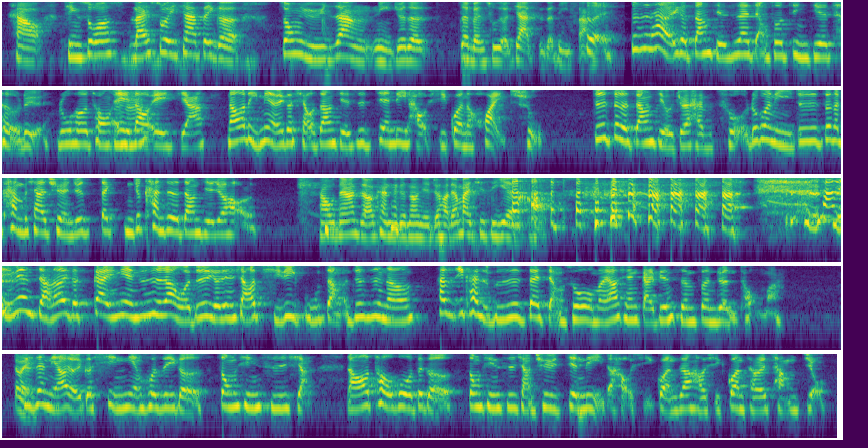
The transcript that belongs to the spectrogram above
好，请说来说一下这个，终于让你觉得这本书有价值的地方。对，就是它有一个章节是在讲说进阶策略如何从 A 到 A 加，嗯，然后里面有一个小章节是建立好习惯的坏处。就是这个章节，我觉得还不错。如果你就是真的看不下去，你就在你就看这个章节就好了。好，我等下只要看这个章节就好，两百七十页嘛。它里面讲到一个概念，就是让我就是有点想要起立鼓掌，就是呢，它是一开始不是在讲说我们要先改变身份认同嘛？对，就是你要有一个信念或是一个中心思想，然后透过这个中心思想去建立你的好习惯，这样好习惯才会长久。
